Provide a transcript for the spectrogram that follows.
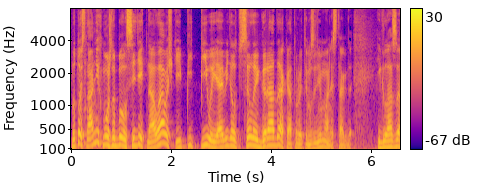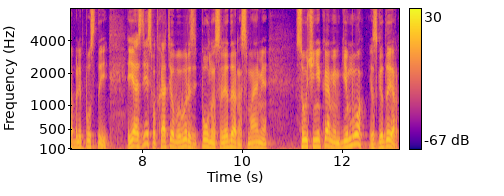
Ну, то есть, на них можно было сидеть на лавочке и пить пиво. Я видел целые города, которые этим занимались тогда. И глаза были пустые. И я здесь вот хотел бы выразить полную солидарность с моими соучениками МГИМО из ГДР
